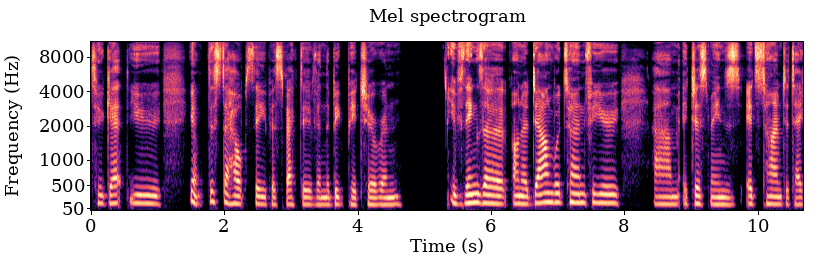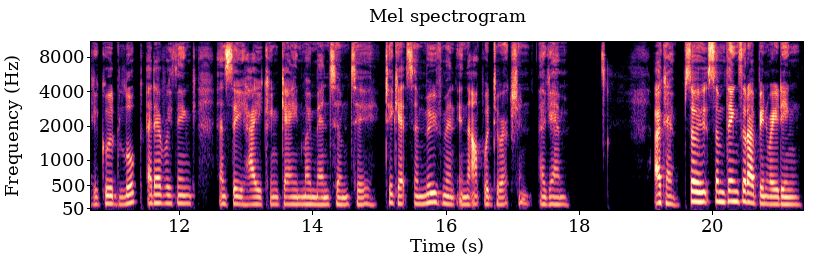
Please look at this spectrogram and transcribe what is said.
to get you, you know, just to help see perspective and the big picture and if things are on a downward turn for you, um, it just means it's time to take a good look at everything and see how you can gain momentum to to get some movement in the upward direction again. Okay, so some things that I've been reading.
